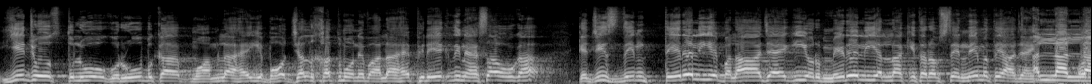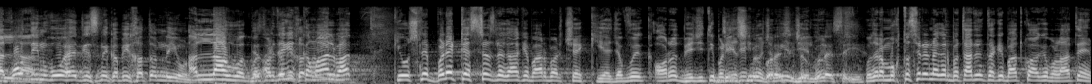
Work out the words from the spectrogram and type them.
یہ جو طلوع و غروب کا معاملہ ہے یہ بہت جلد ختم ہونے والا ہے۔ پھر ایک دن ایسا ہوگا کہ جس دن تیرے لیے بلا آ جائے گی اور میرے لیے اللہ کی طرف سے نعمتیں آ جائیں گی اللہ، اللہ، اور وہ۔ دن وہ ہے جس نے کبھی ختم نہیں ہونا اللہ اکبر اور دیکھیں کمال بات کہ اس نے بڑے ٹیسٹرز لگا کے بار بار چیک کیا جب وہ ایک عورت بھیجی تھی بڑی جی، جی، حسین و جمیل جیل میں۔ وہ ذرا مختصراً اگر بتا دیں تاکہ بات کو آگے بڑھاتے ہیں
